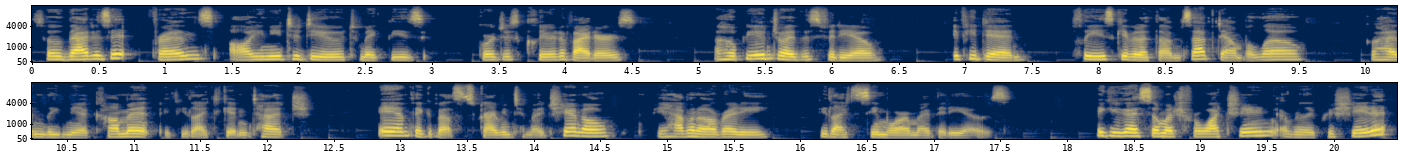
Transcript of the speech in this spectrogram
so that is it, friends. All you need to do to make these gorgeous clear dividers. I hope you enjoyed this video. If you did, please give it a thumbs up down below. Go ahead and leave me a comment if you'd like to get in touch and think about subscribing to my channel if you haven't already, if you'd like to see more of my videos. Thank you guys so much for watching. I really appreciate it.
